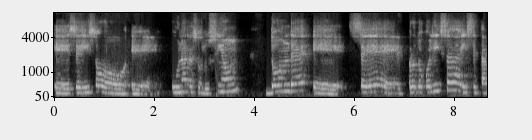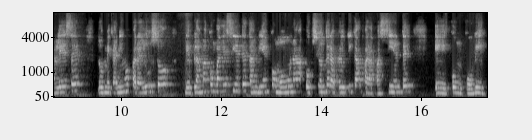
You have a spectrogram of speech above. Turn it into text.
eh, se hizo eh, una resolución donde se protocoliza y se establece los mecanismos para el uso de plasma convaleciente también como una opción terapéutica para pacientes con COVID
